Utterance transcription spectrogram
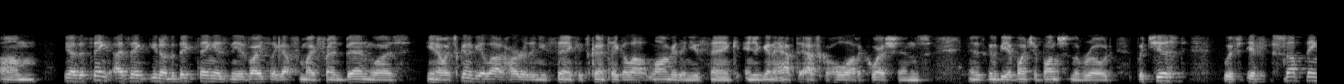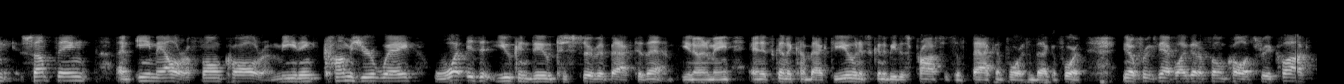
um, yeah, the thing I think you know the big thing is the advice I got from my friend Ben was you know it's going to be a lot harder than you think. It's going to take a lot longer than you think, and you're going to have to ask a whole lot of questions, and there's going to be a bunch of bumps in the road. But just if, if something something an email or a phone call or a meeting comes your way, what is it you can do to serve it back to them? You know what I mean? And it's going to come back to you, and it's going to be this process of back and forth and back and forth. You know, for example, I got a phone call at three o'clock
